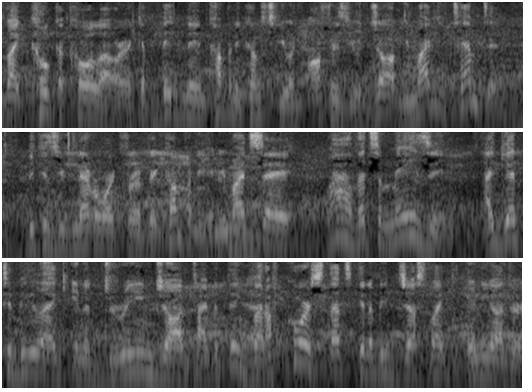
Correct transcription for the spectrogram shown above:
like Coca-Cola or like a big name company comes to you and offers you a job, you might be tempted because you've never worked for a big company and you might say, wow, that's amazing. I get to be like in a dream job type of thing. Yeah. But of course, that's going to be just like any other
